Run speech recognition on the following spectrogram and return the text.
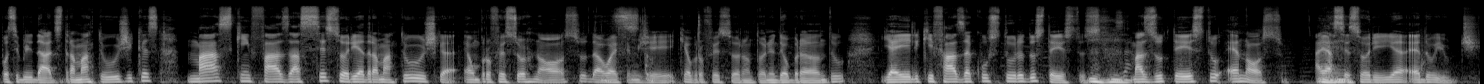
possibilidades dramatúrgicas, mas quem faz a assessoria dramatúrgica é um professor nosso da UFMG, que é o professor Antônio Delbrando. E é ele que faz a costura dos textos. Uhum. Mas o texto é nosso. Aí a assessoria é do Wilde.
